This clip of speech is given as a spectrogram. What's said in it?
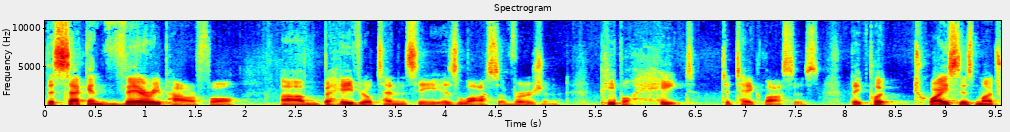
The second very powerful um, behavioral tendency is loss aversion. People hate to take losses. They put twice as much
